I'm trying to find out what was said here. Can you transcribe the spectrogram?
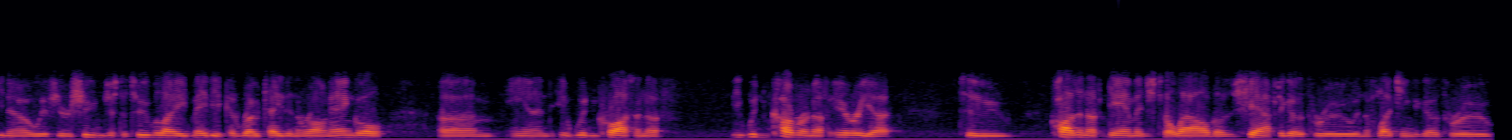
you know if you're shooting just a two blade, maybe it could rotate in the wrong angle, um, and it wouldn't cross enough, it wouldn't cover enough area to cause enough damage to allow the shaft to go through and the fletching to go through,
